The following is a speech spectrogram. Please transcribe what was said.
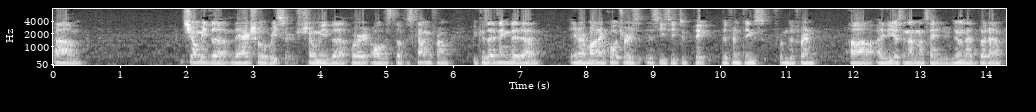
um, show me the, the actual research. Show me the where all this stuff is coming from, because I think that um, in our modern culture, it's, it's, easy to pick different things from different uh, ideas, and I'm not saying you're doing that, but uh,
